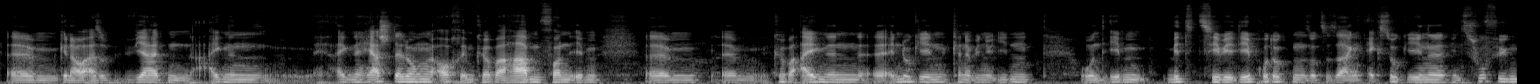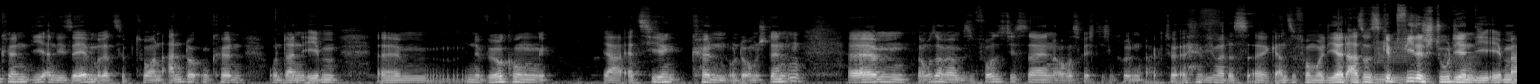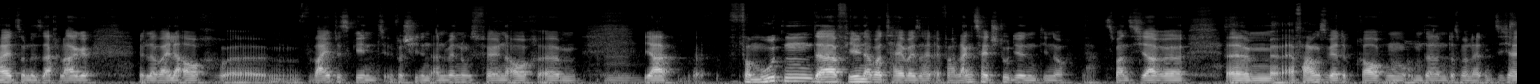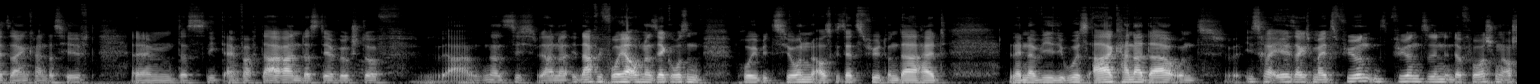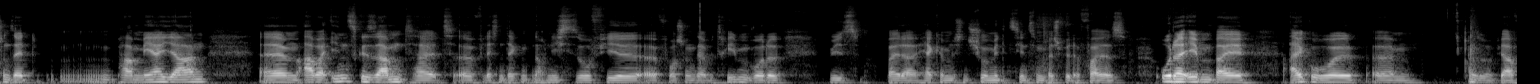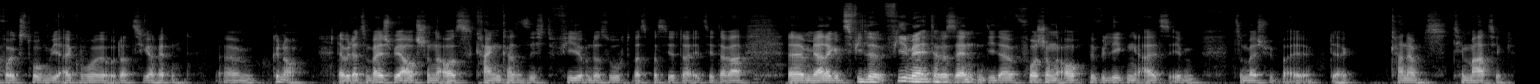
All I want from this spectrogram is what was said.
ähm, genau, also wir halt eine eigenen, eigene Herstellung auch im Körper haben von eben ähm, ähm, körpereigenen äh, endogenen Cannabinoiden und eben mit CBD-Produkten sozusagen Exogene hinzufügen können, die an dieselben Rezeptoren andocken können und dann eben ähm, eine Wirkung ja, erzielen können unter Umständen. Ähm, man muss aber ein bisschen vorsichtig sein, auch aus rechtlichen Gründen aktuell, wie man das äh, Ganze formuliert. Also es mhm. gibt viele Studien, die eben halt so eine Sachlage mittlerweile auch äh, weitestgehend in verschiedenen Anwendungsfällen auch ähm, mhm. ja, vermuten. Da fehlen aber teilweise halt einfach Langzeitstudien, die noch ja, 20 Jahre ähm, Erfahrungswerte brauchen, um dann, dass man halt mit Sicherheit sagen kann, das hilft. Ähm, das liegt einfach daran, dass der Wirkstoff ja, sich ja, nach wie vor ja auch einer sehr großen Prohibition ausgesetzt fühlt und da halt Länder wie die USA, Kanada und Israel, sage ich mal, jetzt führend, führend sind in der Forschung, auch schon seit ein paar mehr Jahren. Ähm, aber insgesamt halt äh, flächendeckend noch nicht so viel äh, Forschung da betrieben wurde, wie es bei der herkömmlichen Schulmedizin zum Beispiel der Fall ist. Oder eben bei Alkohol, ähm, also ja, Volksdrogen wie Alkohol oder Zigaretten. Ähm, genau. Da wird ja zum Beispiel auch schon aus Krankenkassensicht viel untersucht, was passiert da etc. Ähm, ja, da gibt es viele, viel mehr Interessenten, die da Forschung auch bewilligen, als eben zum Beispiel bei der Cannabis-Thematik.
